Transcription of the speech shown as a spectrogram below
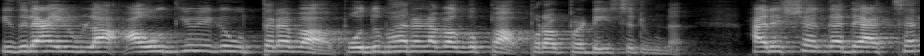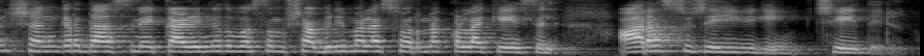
ഇതിനായുള്ള ഔദ്യോഗിക ഉത്തരവ് പൊതുഭരണ വകുപ്പ് പുറപ്പെടുവിച്ചിട്ടുണ്ട്. ഹരിശങ്കറിന്റെ അച്ഛൻ ശങ്കർദാസിനെ കഴിഞ്ഞ ദിവസം ശബരിമല സ്വർണക്കൊള്ള കേസിൽ അറസ്റ്റ് ചെയ്യുകയും ചെയ്തിരുന്നു.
